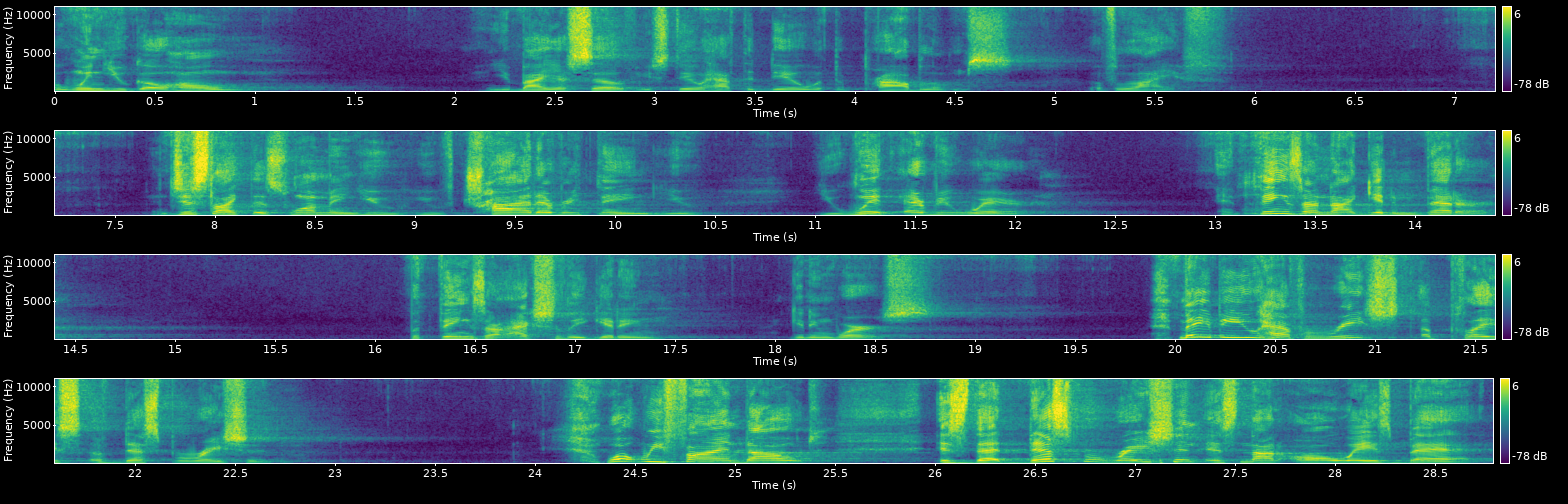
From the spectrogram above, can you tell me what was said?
But when you go home, you're by yourself, you still have to deal with the problems of life. And just like this woman, you, you've tried everything, you, you went everywhere, and things are not getting better, but things are actually getting, getting worse. Maybe you have reached a place of desperation. What we find out is that desperation is not always bad.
